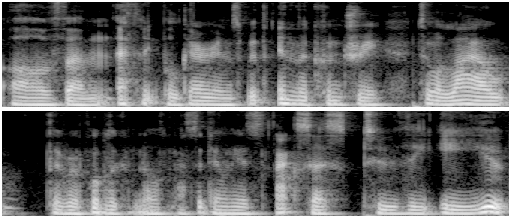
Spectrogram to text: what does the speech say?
of um, ethnic Bulgarians within the country to allow the Republic of North Macedonia's access to the EU,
